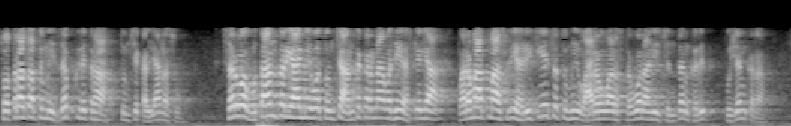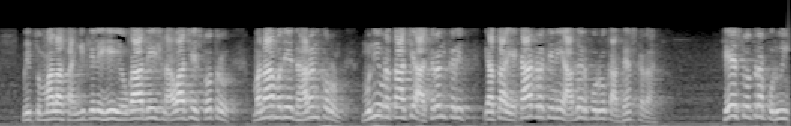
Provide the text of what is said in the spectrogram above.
स्तोत्राचा तुम्ही जप करीत राहा तुमचे कल्याण असो. सर्व भूतांतरयामी व तुमच्या अंतकरणामध्ये असलेल्या परमात्मा श्रीहरीचेच तुम्ही वारंवार स्तवन आणि चिंतन करीत पूजन करा. मी तुम्हाला सांगितलेले हे योगादेश नावाचे स्तोत्र मनामध्ये धारण करून मुनिव्रताचे आचरण करीत याचा एकाग्रतेने आदरपूर्वक अभ्यास करा. हे स्तोत्र पूर्वी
